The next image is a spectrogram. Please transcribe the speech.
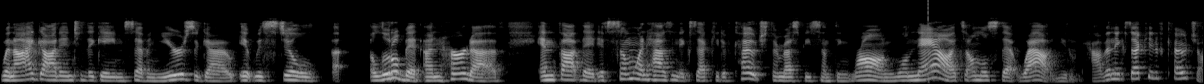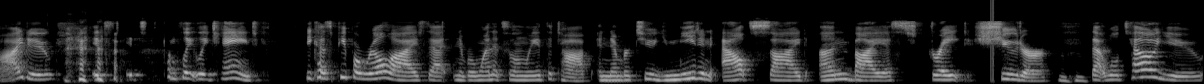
When I got into the game seven years ago, it was still a little bit unheard of and thought that if someone has an executive coach, there must be something wrong. Well, now it's almost that wow, you don't have an executive coach? I do. It's it's completely changed because people realize that number one, it's only at the top, and number two, you need an outside, unbiased, straight shooter mm-hmm. that will tell you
